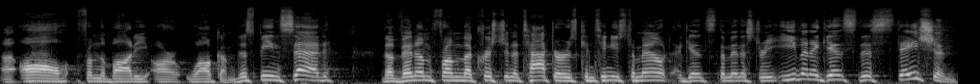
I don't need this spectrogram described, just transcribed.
uh, all from the body are welcome. This being said, the venom from the Christian attackers continues to mount against the ministry, even against this station.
